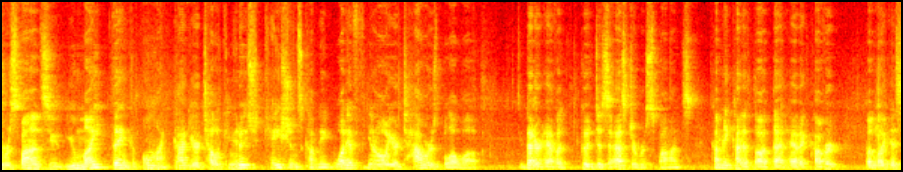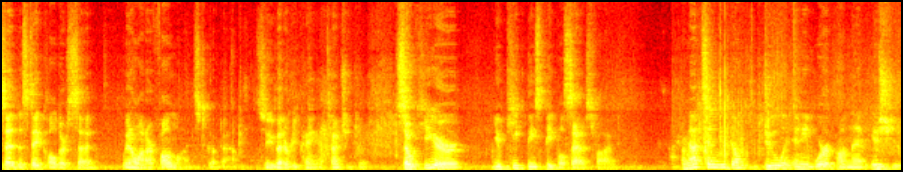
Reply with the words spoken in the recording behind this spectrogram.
response, you, you might think, oh my God, you're a telecommunications company. What if, you know, all your towers blow up? You better have a good disaster response. Company kind of thought that had it covered, but like I said, the stakeholders said, we don't want our phone lines to go down, so you better be paying attention to it. So here, you keep these people satisfied. I'm not saying you don't do any work on that issue,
